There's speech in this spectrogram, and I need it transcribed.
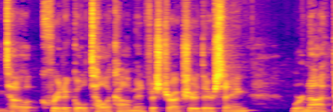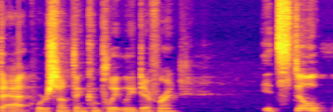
mm. tel- critical telecom infrastructure. They're saying we're not that. We're something completely different. It's still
